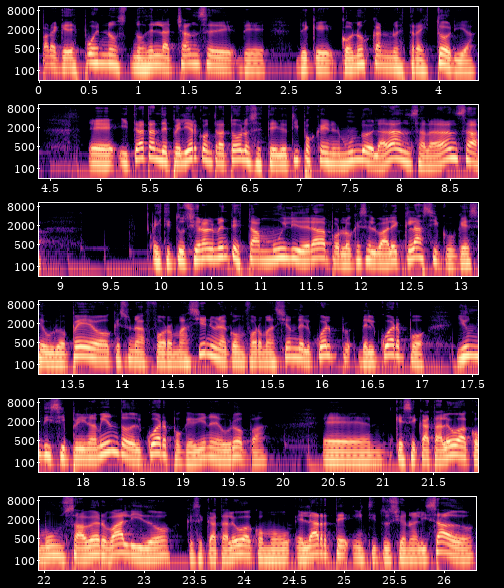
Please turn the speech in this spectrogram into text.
Para que después nos, nos den la chance de, que conozcan nuestra historia. Eh, y tratan de pelear contra todos los estereotipos que hay en el mundo de la danza. La danza institucionalmente está muy liderada por lo que es el ballet clásico, que es europeo, que es una formación y una conformación del, cuerpo y un disciplinamiento del cuerpo que viene de Europa. Eh, que se cataloga como un saber válido, que se cataloga como el arte institucionalizado.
